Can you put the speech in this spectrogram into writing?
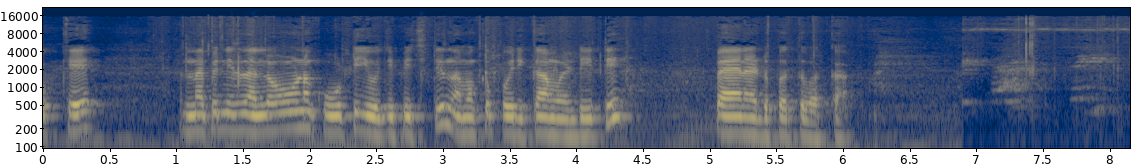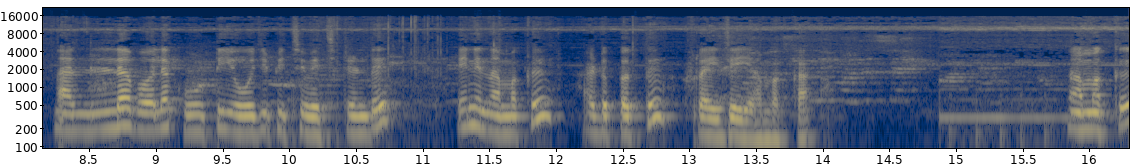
ഓക്കെ. എന്നാൽ പിന്നെ ഇത് നല്ലോണം കൂട്ടി യോജിപ്പിച്ചിട്ട് നമുക്ക് പൊരിക്കാൻ വേണ്ടിയിട്ട് പാൻ അടുപ്പത്ത് വെക്കാം. നല്ലപോലെ കൂട്ടി യോജിപ്പിച്ച് വെച്ചിട്ടുണ്ട്. ഇനി നമുക്ക് അടുപ്പത്ത് ഫ്രൈ ചെയ്യാൻ വെക്കാം. നമുക്ക്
